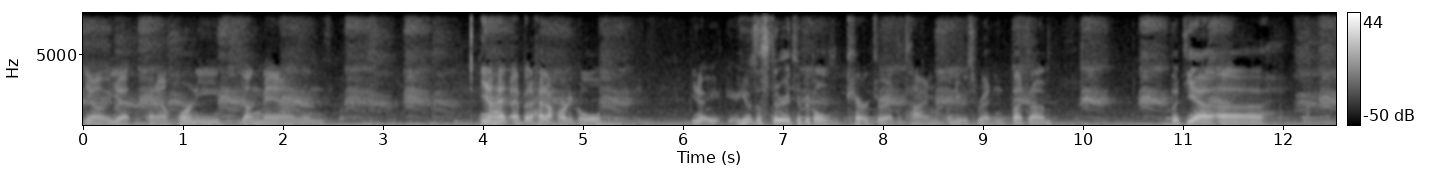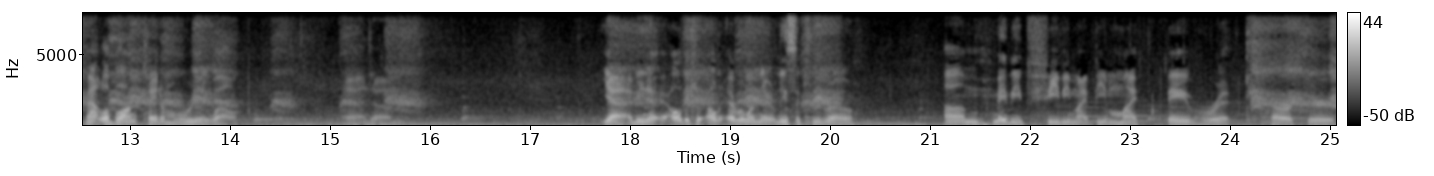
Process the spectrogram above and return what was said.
you know, yet kind of horny young man, and you know, had, but I had a heart of gold you know, he was a stereotypical character at the time when he was written, but um, but yeah, uh, Matt LeBlanc played him really well, and um, yeah, I mean, all the all, everyone there, Lisa Kudrow, um, maybe Phoebe might be my favorite character.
